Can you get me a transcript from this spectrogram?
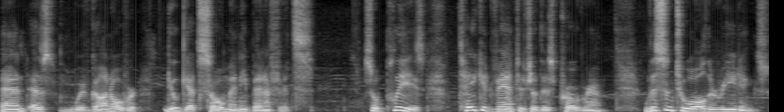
And as we've gone over, you'll get so many benefits. So please take advantage of this program. Listen to all the readings.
